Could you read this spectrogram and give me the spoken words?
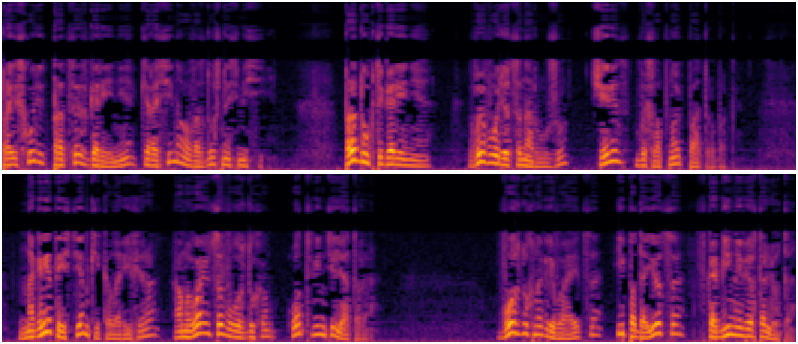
происходит процесс горения керосиново-воздушной смеси. Продукты горения выводятся наружу через выхлопной патрубок. Нагретые стенки калорифера омываются воздухом от вентилятора – Воздух нагревается и подается в кабины вертолета.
